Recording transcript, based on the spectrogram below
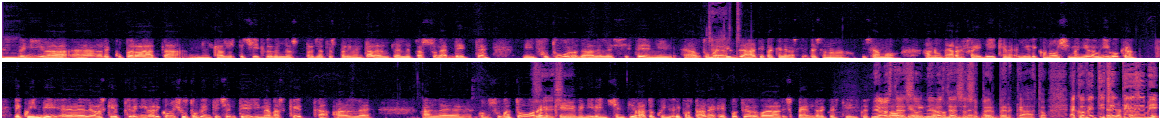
mm. veniva eh, recuperata, nel caso specifico del progetto sperimentale delle persone addette, in futuro da dei sistemi automatizzati certo. perché le vaschette sono, diciamo, hanno un RFID che li riconosce in maniera univoca e quindi eh, le vaschette veniva riconosciuto 20 centesimi a vaschetta al, al consumatore sì, che sì. veniva incentivato quindi a riportare e poter rispendere questi, questi nello stesso, nello stesso supermercato. Ecco, 20 centesimi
